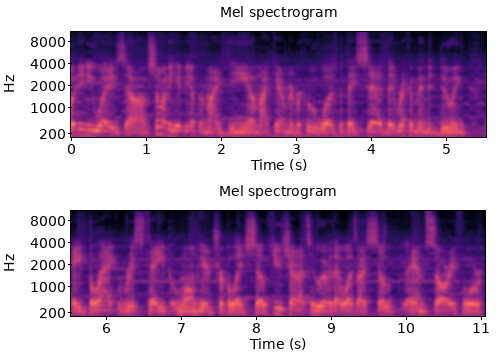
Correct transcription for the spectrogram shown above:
But anyways, um, somebody hit me up in my DM. I can't remember who it was, but they said they recommended doing a black wrist tape long-haired Triple H. So huge shout out to whoever that was. I so am sorry for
